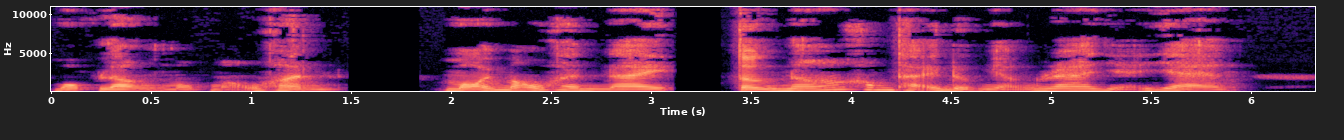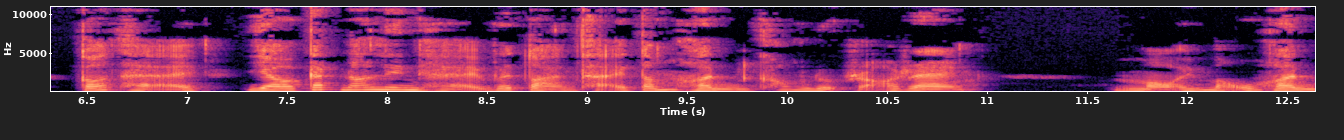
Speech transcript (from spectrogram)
một lần một mẫu hình. Mỗi mẫu hình này, tự nó không thể được nhận ra dễ dàng. Có thể, do cách nó liên hệ với toàn thể tấm hình không được rõ ràng. Mỗi mẫu hình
